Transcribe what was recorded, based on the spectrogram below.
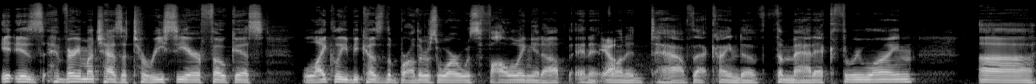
it is very much has a Terisiare focus, likely because the Brothers War was following it up and it Yeah. wanted to have that kind of thematic through line. Uh,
